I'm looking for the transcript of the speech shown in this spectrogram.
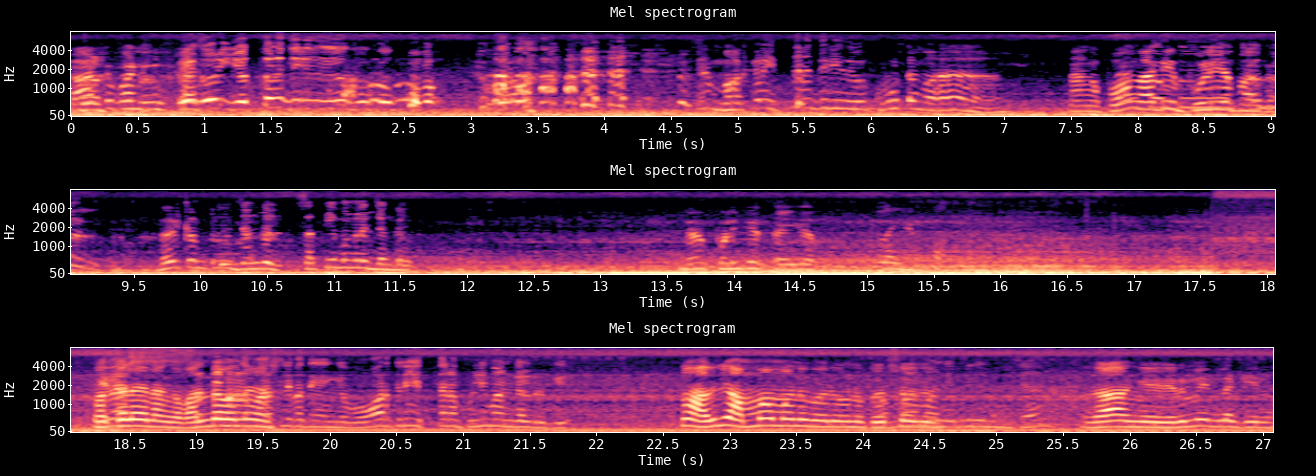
காட்டு பண்ணி. எத்தனை தெரியுது? கு- கு- கு- ஏய், மக்களே இத்தனை தெரியுது? ஒரு கூட்டமா? நாங்க போங்காட்டி புளிய பார்க்க welcome to jungle Sathyamangalam jungle புளிக்க டைகர் மக்களே நாங்க வந்த உடனே பாத்தீங்க இங்க ஓரத்துலயே இத்தனை புள்ளிமான்கள் இருக்கு? இன்னும் அதுலயும் அம்மா அம்மானு மாதிரி ஒன்று பெருசா இருக்கு. எப்படி கண்டுபிடிச்ச அதான் அங்க எதுவுமே இல்லை கீழே.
